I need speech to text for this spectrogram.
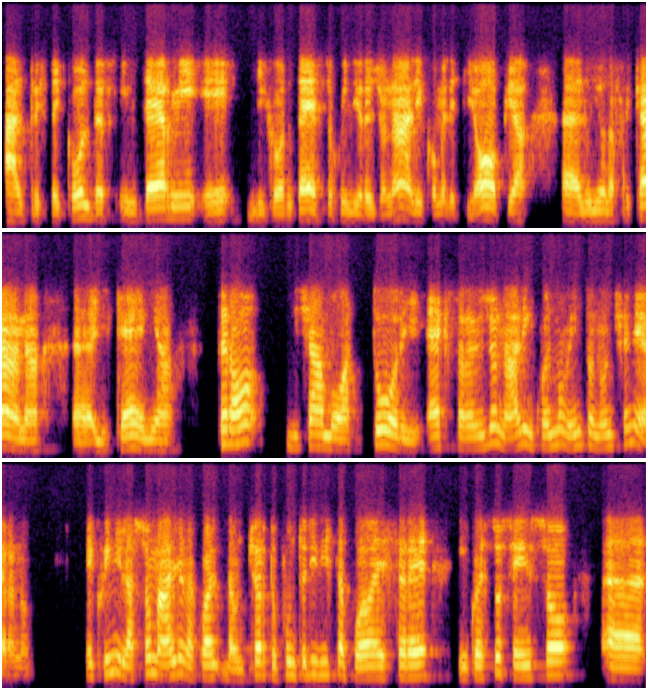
altri stakeholders interni e di contesto, quindi regionali come l'Etiopia, eh, l'Unione Africana, eh, il Kenya, però diciamo attori extra-regionali in quel momento non ce n'erano. E quindi la Somalia da, da, un certo punto di vista può essere in questo senso, eh,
